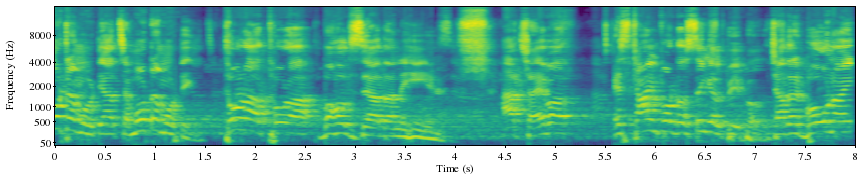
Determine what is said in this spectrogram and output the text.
মোটামুটি আচ্ছা মোটামুটি। থোড়া থোড়া বহুত জ্যাদা নেই। আচ্ছা এবার it's time for the single people যাদের বউ নাই,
